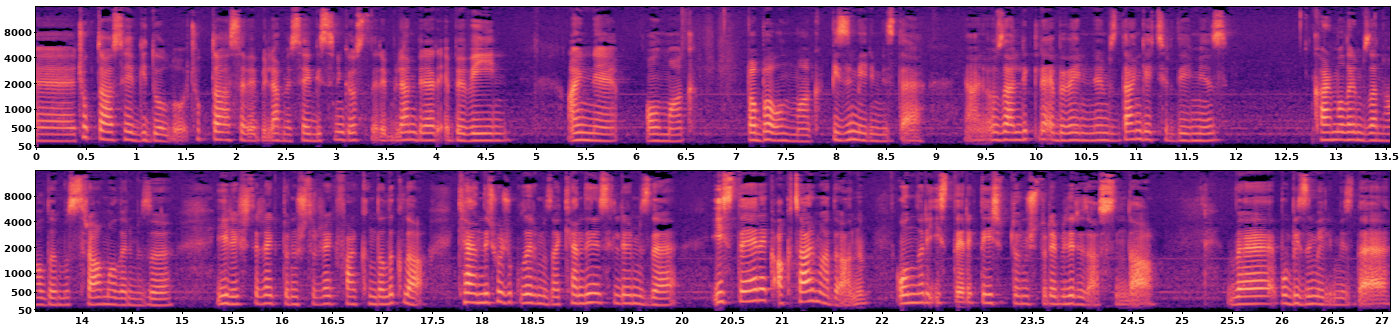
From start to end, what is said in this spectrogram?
e, çok daha sevgi dolu, çok daha sevebilen ve sevgisini gösterebilen birer ebeveyn, anne olmak, baba olmak bizim elimizde. Yani özellikle ebeveynlerimizden getirdiğimiz karmalarımızdan aldığımız travmalarımızı iyileştirerek, dönüştürerek farkındalıkla kendi çocuklarımıza, kendi nesillerimize isteyerek aktarmadan onları isteyerek değişip dönüştürebiliriz aslında. Ve bu bizim elimizde.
